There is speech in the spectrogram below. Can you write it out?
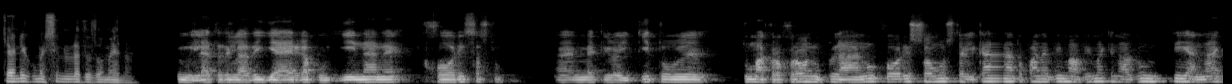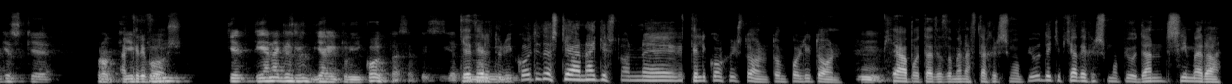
και ανοίγουμε σύνολα δεδομένων. Μιλάτε δηλαδή για έργα που γίνανε χωρίς, ας ε, με τη λογική του, ε, του μακροχρόνου πλάνου, χωρίς όμως τελικά να το πάνε βήμα-βήμα και να δουν τι ανάγκες και προκύπτουν. Ακριβώς. Και τι ανάγκες διαλειτουργικότητας επίσης. Και διαλειτουργικότητας και ανάγκες των ε, τελικών χρηστών, των πολιτών. Mm. Ποια από τα δεδομένα αυτά χρησιμοποιούνται και ποια δεν χρησιμοποιούνται. Αν σήμερα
